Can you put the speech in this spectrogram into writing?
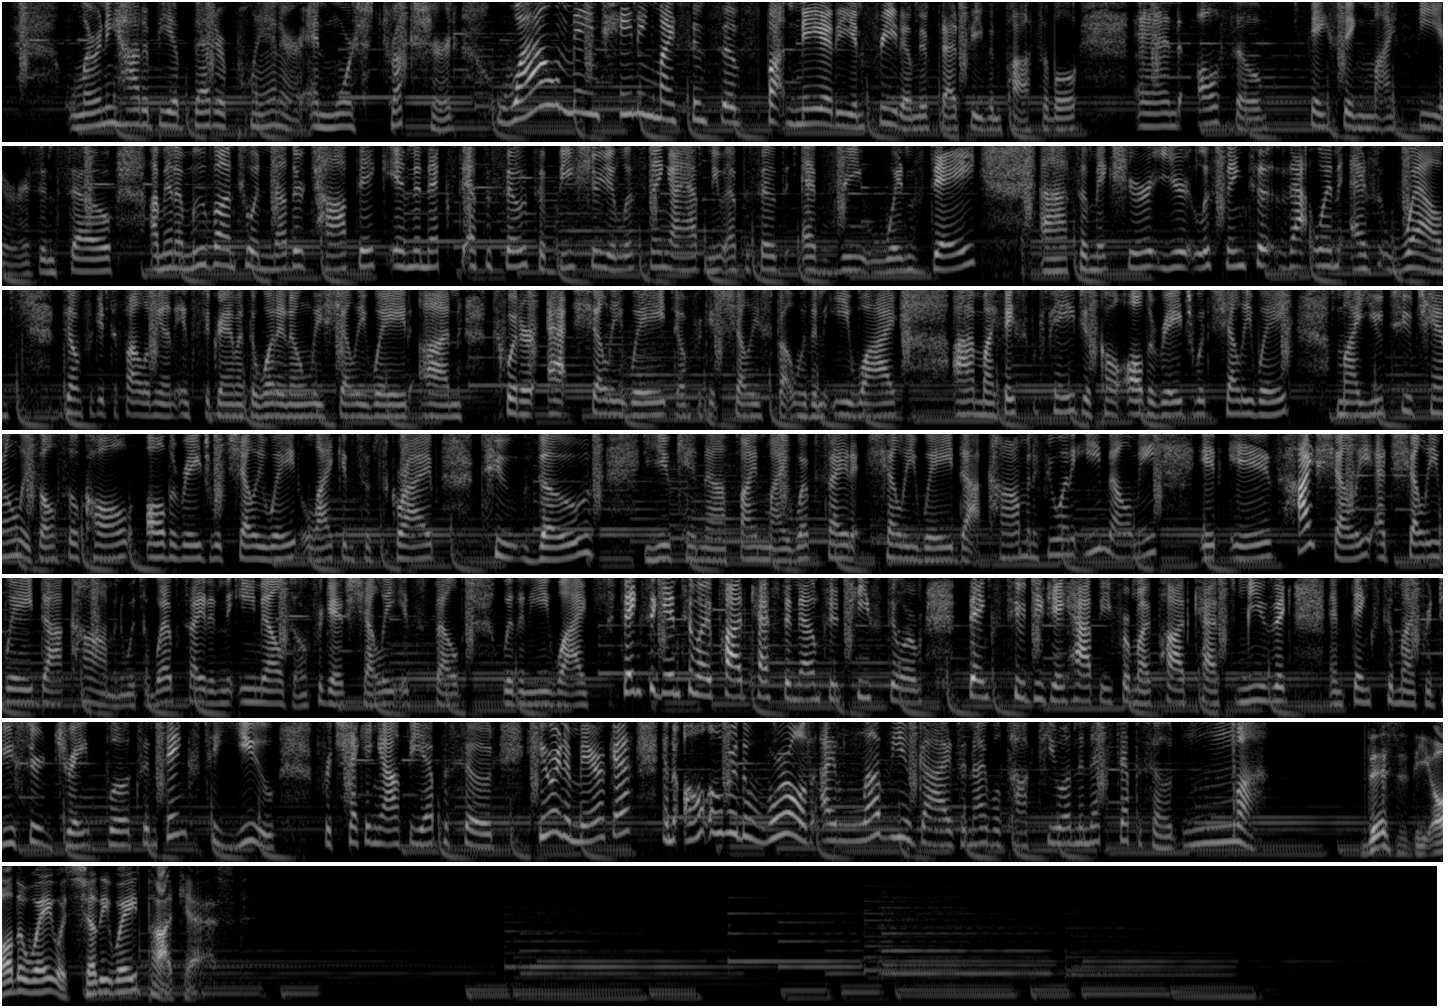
learning how to be a better planner and more structured while maintaining my sense of spontaneity and freedom, if that's even possible, and also facing my fears. And so I'm going to move on to another topic in the next episode. So be sure you're listening. I have new episodes every Wednesday. Uh, so make sure you're listening to that one as well. Don't forget to follow me on Instagram at the one and only Shelley Wade, on Twitter at Shelley Wade. Don't forget Shelley spelled with an EY. Uh, my Facebook page is called All the Rage with Shelley Wade. My YouTube channel is also called All the Rage with Shelley Wade. Like and subscribe to those. You can uh, find my website at shelleywade.com. And if you want to email me, it is hi Shelley at shelleywade.com. And with the website and the email, don't forget Shelley is spelled with an EY. Thanks again to my podcast announcer, T Storm. Thanks to DJ Happee for my podcast music. And thanks to my producer, Dre Boogs. And thanks to you for checking out the episode here in America and all over the world. I love you guys, and I will talk to you on the next episode. Mwah. This is the All the Way with Shelley Wade podcast.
